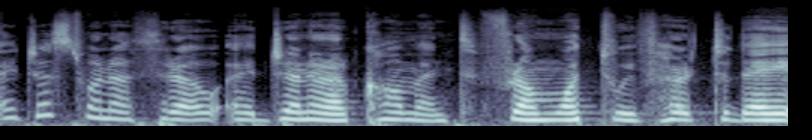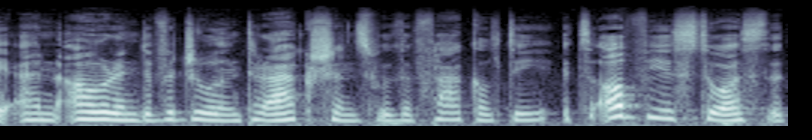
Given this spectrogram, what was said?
I, just want to throw a general comment from what we've heard today and our individual interactions with the faculty. It's obvious to us that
